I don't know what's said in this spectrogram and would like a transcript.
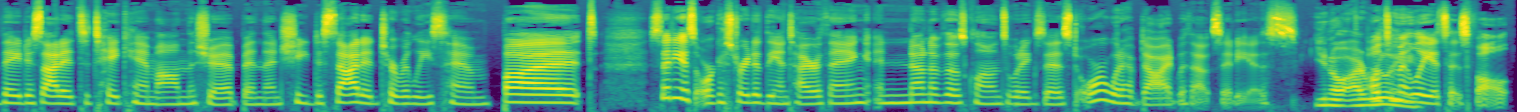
they decided to take him on the ship, and then she decided to release him. But Sidious orchestrated the entire thing, and none of those clones would exist or would have died without Sidious. you know, I really, Ultimately, it's his fault.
